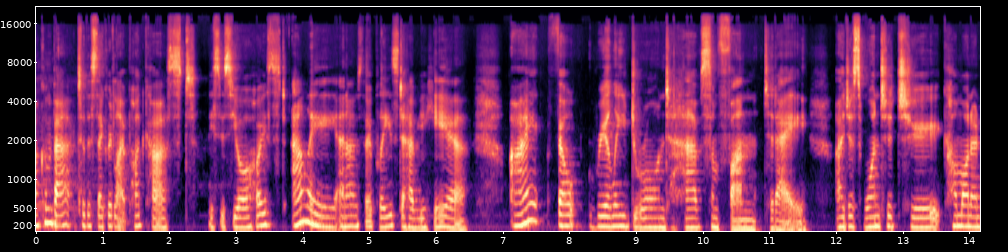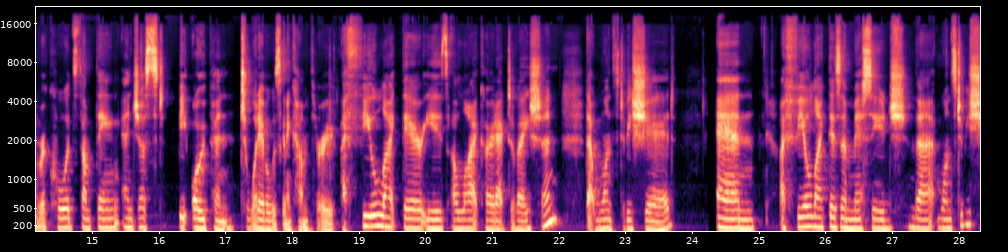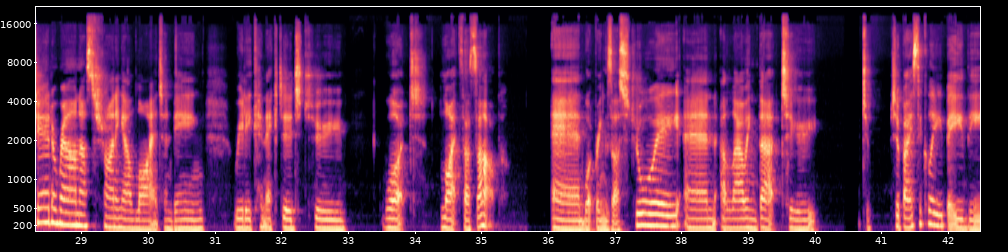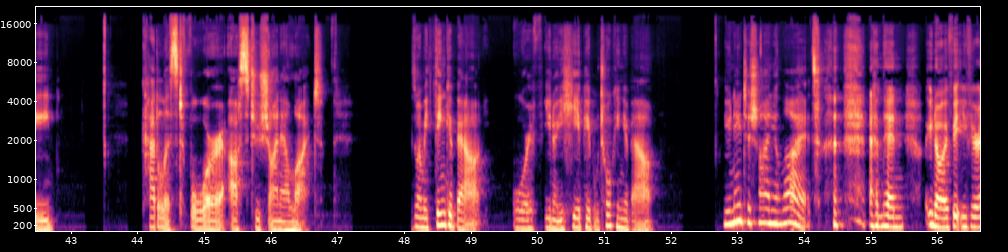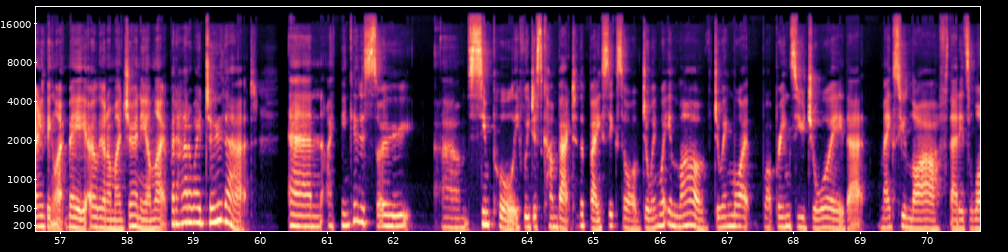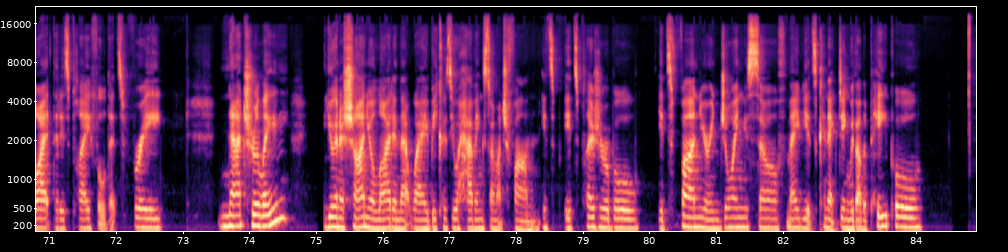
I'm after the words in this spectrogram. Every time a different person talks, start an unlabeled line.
Welcome back to the Sacred Light Podcast. This is your host, Ali, and I'm so pleased to have you here. I felt really drawn to have some fun today. I just wanted to come on and record something and just be open to whatever was going to come through. I feel like there is a light code activation that wants to be shared. And I feel like there's a message that wants to be shared around us shining our light and being really connected to what lights us up and what brings us joy and allowing that to to to basically be the catalyst for us to shine our light. Because when we think about or if you know you hear people talking about you need to shine your light. and then, you know, if, if you're anything like me early on on my journey, I'm like, but how do I do that? And I think it is so um, simple if we just come back to the basics of doing what you love, doing what, what brings you joy, that makes you laugh, that is light, that is playful, that's free. Naturally, you're going to shine your light in that way because you're having so much fun. It's it's pleasurable, it's fun, you're enjoying yourself, maybe it's connecting with other people.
